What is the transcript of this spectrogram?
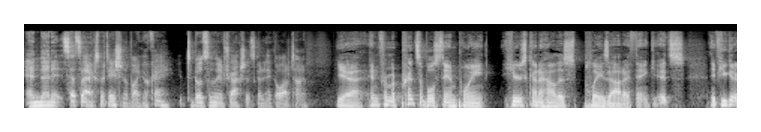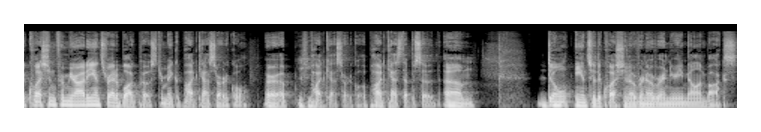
And then it sets that expectation of like, okay, to build something of traction, it's going to take a lot of time. Yeah. And from a principle standpoint, here's kind of how this plays out. I think it's if you get a question from your audience, write a blog post or make a podcast article or a mm-hmm. podcast article, a podcast episode. Um, don't answer the question over and over in your email inbox.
